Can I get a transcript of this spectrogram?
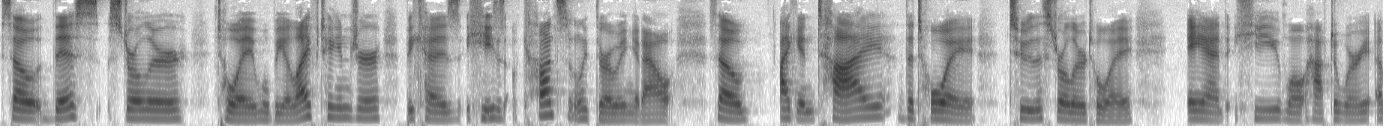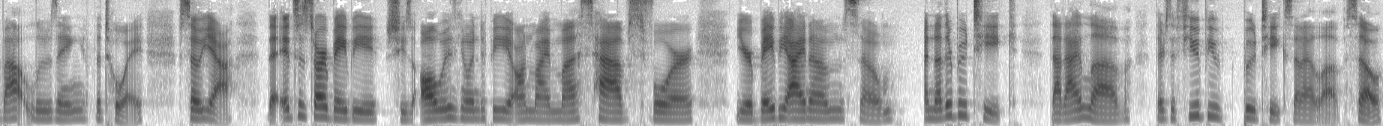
So this stroller toy will be a life changer because he's constantly throwing it out. So I can tie the toy to the stroller toy and he won't have to worry about losing the toy. So, yeah, the It's a Star Baby, she's always going to be on my must haves for your baby items. So, another boutique that I love, there's a few bu- boutiques that I love. So,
